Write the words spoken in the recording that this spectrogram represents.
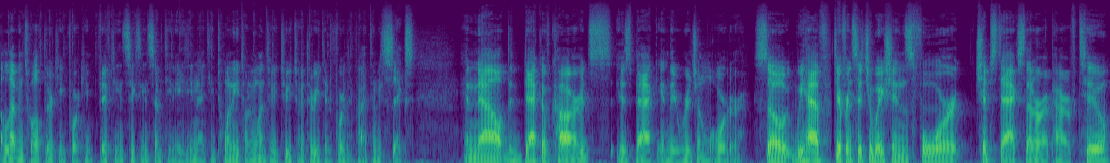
11, 12, 13, 14, 15, 16, 17, 18, 19, 20, 21, 22, 23, 24, 25, 26. And now the deck of cards is back in the original order. So we have different situations for chip stacks that are a power of two.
